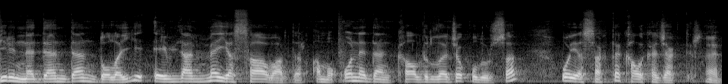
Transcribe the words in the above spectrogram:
bir nedenden dolayı evlenme yasağı vardır. Ama o neden kaldırılacak olursa o yasakta kalkacaktır. Evet.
